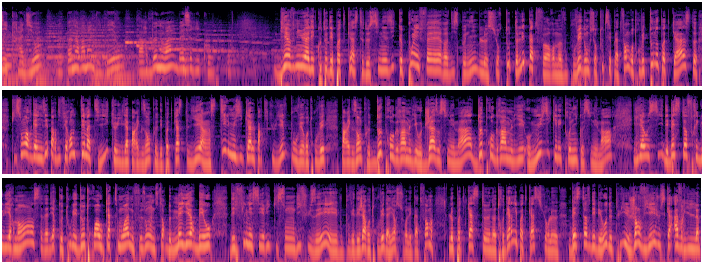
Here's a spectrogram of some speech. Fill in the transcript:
Musique Radio, le panorama des BO par Benoît Basirico. Bienvenue à l'écoute des podcasts de cinésique.fr disponibles sur toutes les plateformes. Vous pouvez donc sur toutes ces plateformes retrouver tous nos podcasts qui sont organisés par différentes thématiques. Il y a par exemple des podcasts liés à un style musical particulier. Vous pouvez retrouver par exemple deux programmes liés au jazz au cinéma, deux programmes liés aux musiques électroniques au cinéma. Il y a aussi des best-of régulièrement, c'est-à-dire que tous les deux, trois ou quatre mois, nous faisons une sorte de meilleur BO des films et séries qui sont diffusés et vous pouvez déjà retrouver d'ailleurs sur les plateformes le podcast, euh, notre dernier podcast sur le best-of des BO depuis janvier jusqu'à avril.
